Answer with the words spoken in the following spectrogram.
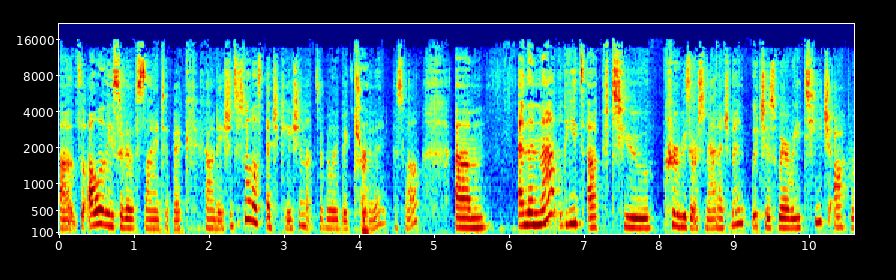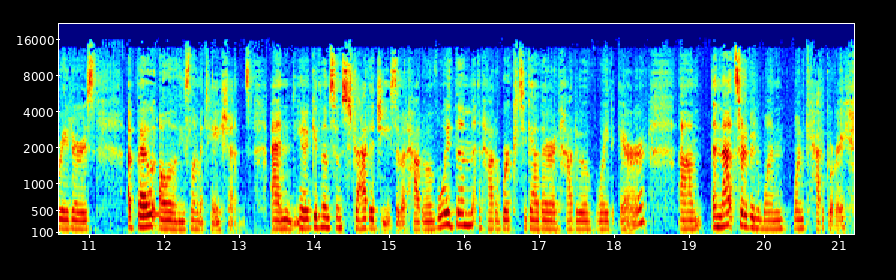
uh, so all of these sort of scientific foundations, as well as education. That's a really big sure. part of it as well. Um, and then that leads up to crew resource management, which is where we teach operators about all of these limitations and you know give them some strategies about how to avoid them and how to work together and how to avoid error. Um, and that's sort of in one one category.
